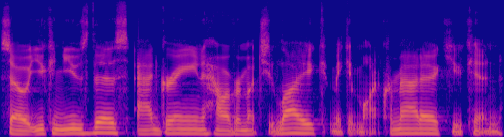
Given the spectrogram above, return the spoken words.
So you can use this, add grain however much you like, make it monochromatic. You can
